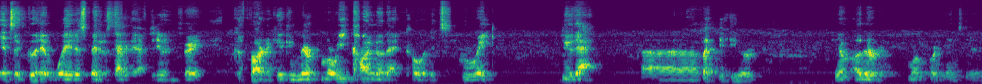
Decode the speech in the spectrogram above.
It's a good way to spend a Saturday afternoon. It's very cathartic. You can Marie Kondo that code. It's great. Do that. Uh, but if you're if you have other more important things to do,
